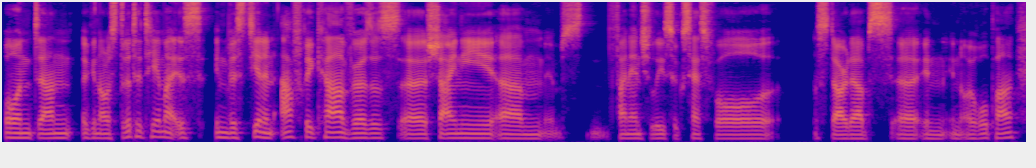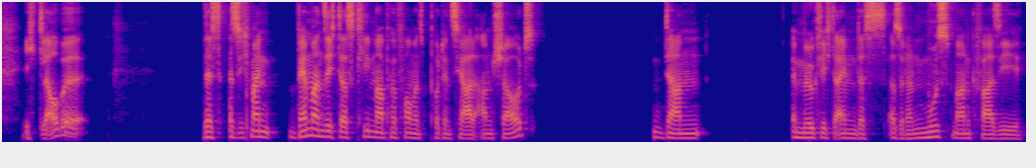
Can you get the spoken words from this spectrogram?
und dann, äh, genau, das dritte Thema ist investieren in Afrika versus äh, shiny, ähm, financially successful Startups äh, in, in Europa. Ich glaube, das, also ich meine, wenn man sich das Klima-Performance-Potenzial anschaut, dann ermöglicht einem das, also dann muss man quasi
